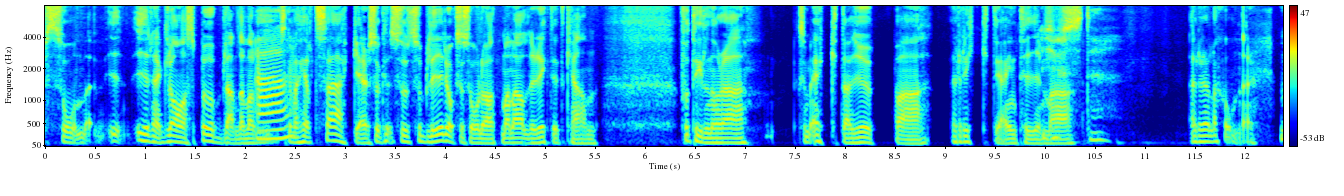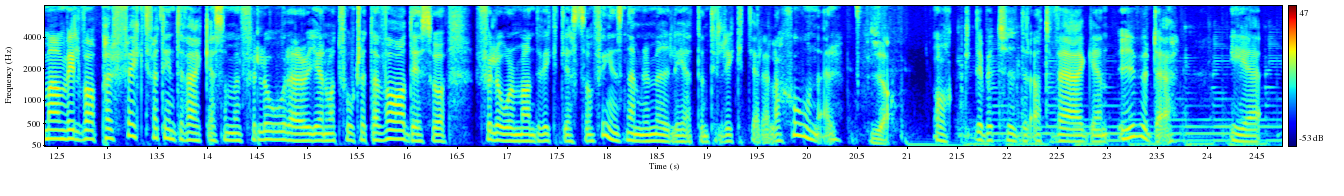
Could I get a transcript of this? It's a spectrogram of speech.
så, i, i den här glasbubblan där man Ja. ska vara helt säker, så, så, så blir det också så att man aldrig riktigt kan få till några liksom äkta, djupa, riktiga, intima relationer. Man vill vara perfekt för att inte verka som en förlorare och genom att fortsätta vara det så förlorar man det viktigaste som finns, nämligen möjligheten till riktiga relationer. Ja. Och det betyder att vägen ur det är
